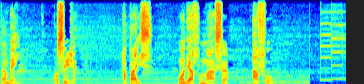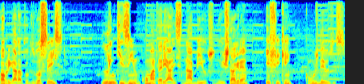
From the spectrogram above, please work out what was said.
também. Ou seja, rapaz, onde há fumaça, há fogo. Obrigado a todos vocês. Linkzinho com materiais na bios do Instagram e fiquem com os deuses.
